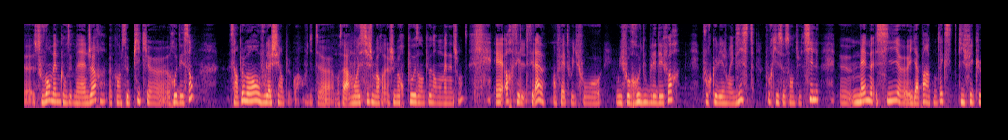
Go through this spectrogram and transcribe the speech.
euh, souvent même quand vous êtes manager, euh, quand ce pic euh, redescend, c'est un peu le moment où vous lâchez un peu quoi. Vous dites euh, bon ça va, moi aussi je me je me repose un peu dans mon management. Et or c'est c'est là en fait où il faut où il faut redoubler d'efforts pour que les gens existent, pour qu'ils se sentent utiles, même si il n'y a pas un contexte qui fait que.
